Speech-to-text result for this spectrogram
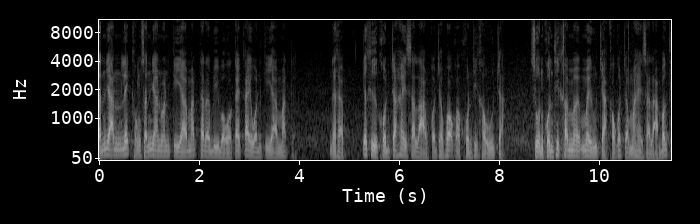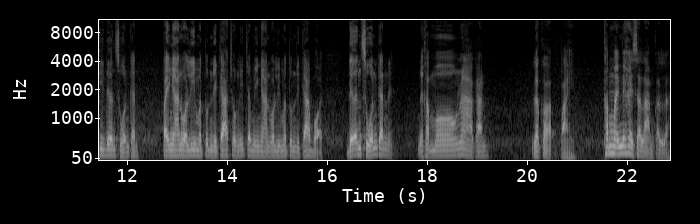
สัญญาณเล็กของสัญญาณวันกิยามัตท่านนบีบอกว่าใกล้ ๆ วันกิยามัตนะครับ ก็คือคนจะให้สลามก็เฉพาะกับคนที่เขารู้จัก ส่วนคนที่เขาไม่ไม่รู้จักเขาก็จะไม่ให้สลาม บางทีเดินสวนกัน ไปงานวลีมาตุนนิกาช่วงนี้จะมีงานวลีมาตุนนิกาบ่อย เดินสวนกันเนี่ยนะครับมองหน้ากัน แล้วก็ไปทำไมไม่ให้สลามกันล่ะ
